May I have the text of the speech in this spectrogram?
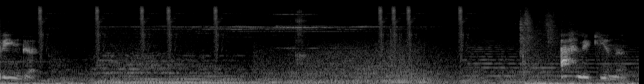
Coringa. Arlequina.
